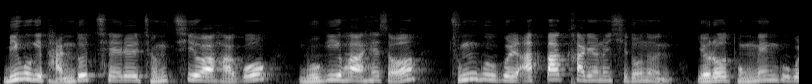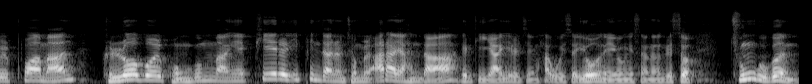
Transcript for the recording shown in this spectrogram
미국이 반도체를 정치화하고 무기화해서 중국을 압박하려는 시도는 여러 동맹국을 포함한 글로벌 공급망에 피해를 입힌다는 점을 알아야 한다. 그렇게 이야기를 지금 하고 있어요. 이 내용에서는. 그래서 중국은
